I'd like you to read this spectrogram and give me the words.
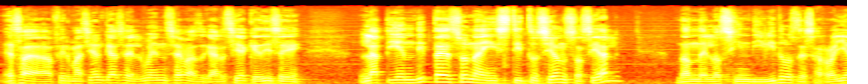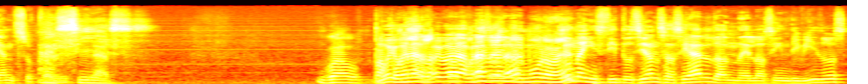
esa afirmación que hace el buen Sebas García que dice, la tiendita es una institución social donde los individuos desarrollan su Así felicidad. es. Wow. Muy buena, muy buena frase, en el muro, ¿eh? Una institución social donde los individuos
